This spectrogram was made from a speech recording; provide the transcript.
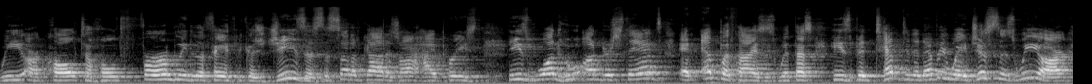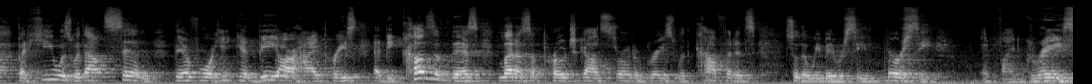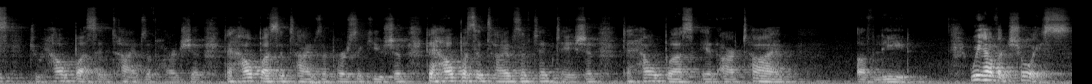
we are called to hold firmly to the faith because Jesus, the Son of God, is our high priest. He's one who understands and empathizes with us. He's been tempted in every way, just as we are, but he was without sin. Therefore, he can be our high priest. And because of this, let us approach God's throne of grace with confidence so that we may receive mercy and find grace to help us in times of hardship, to help us in times of persecution, to help us in times of temptation, to help us in our time of need. We have a choice.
